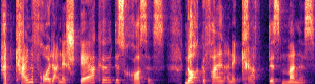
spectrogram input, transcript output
hat keine Freude an der Stärke des Rosses, noch gefallen an der Kraft des Mannes.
